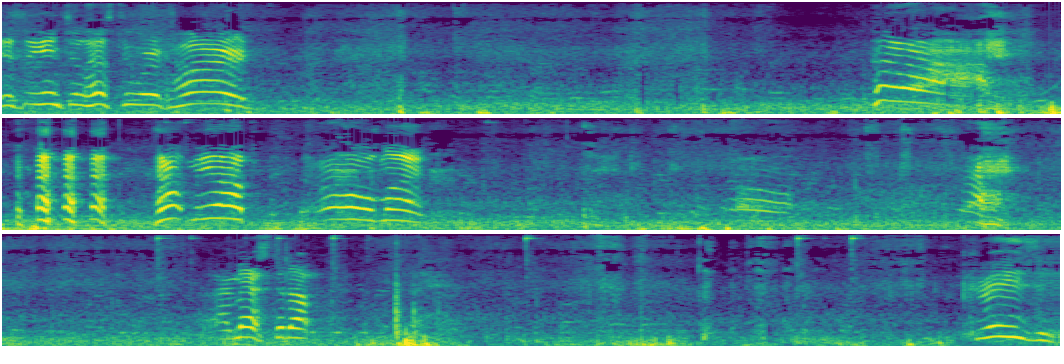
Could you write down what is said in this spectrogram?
This angel has to work hard. Help me up! Oh my! Oh. I messed it up. Crazy.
